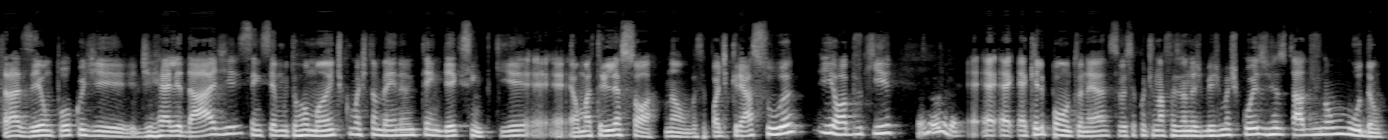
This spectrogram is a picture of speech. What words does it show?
trazer um pouco de, de realidade, sem ser muito romântico, mas também não entender que, sim, que é, é uma trilha só. Não, você pode criar a sua e óbvio que é, é, é, aquele ponto, né? Se você continuar fazendo as mesmas coisas, os resultados não mudam.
